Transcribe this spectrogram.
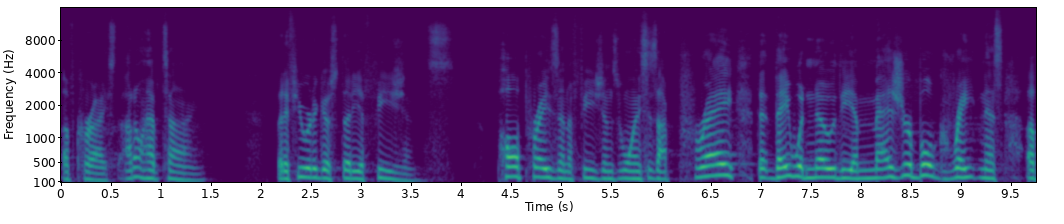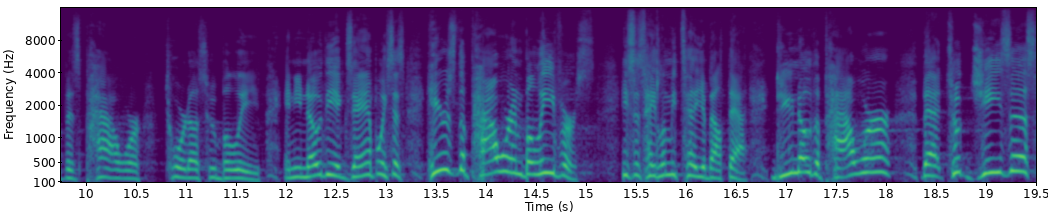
of Christ. I don't have time, but if you were to go study Ephesians, Paul prays in Ephesians 1. He says, I pray that they would know the immeasurable greatness of his power toward us who believe. And you know the example? He says, Here's the power in believers. He says, Hey, let me tell you about that. Do you know the power that took Jesus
